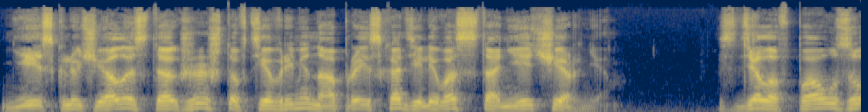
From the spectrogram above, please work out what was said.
Не исключалось также, что в те времена происходили восстания черни. Сделав паузу,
